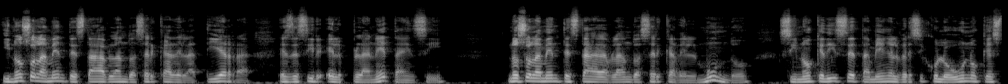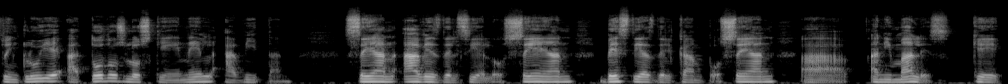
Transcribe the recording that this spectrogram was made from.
Y no solamente está hablando acerca de la tierra, es decir, el planeta en sí, no solamente está hablando acerca del mundo, sino que dice también el versículo 1 que esto incluye a todos los que en él habitan sean aves del cielo, sean bestias del campo, sean ah, animales que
